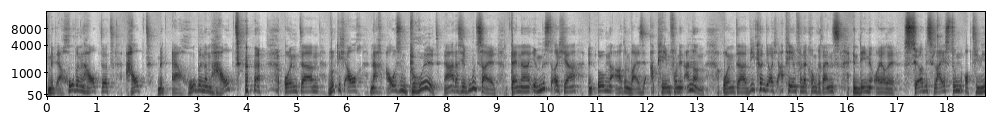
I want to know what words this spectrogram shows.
mit erhobenem Hauptet, Haupt mit erhobenem Haupt und ähm, wirklich auch nach außen brüllt, ja, dass ihr gut seid. Denn äh, ihr müsst euch ja in irgendeiner Art und Weise abheben von den anderen. Und äh, wie könnt ihr euch abheben von der Konkurrenz? Indem ihr eure Serviceleistung optimiert,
